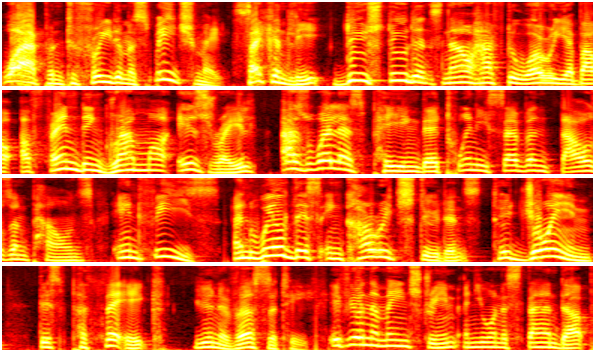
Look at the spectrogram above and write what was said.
what happened to freedom of speech, mate? Secondly, do students now have to worry about offending Grandma Israel as well as paying their £27,000 in fees? And will this encourage students to join this pathetic university? If you're in the mainstream and you want to stand up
